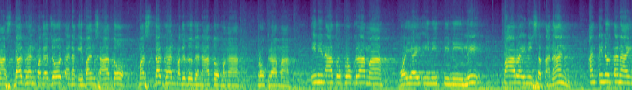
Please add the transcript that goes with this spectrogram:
mas daghan pagajod ang nag-iban sa ato mas daghan pagajod ang ato mga programa inin ato programa wayay ini pinili para ini sa tanan ang tinutanay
